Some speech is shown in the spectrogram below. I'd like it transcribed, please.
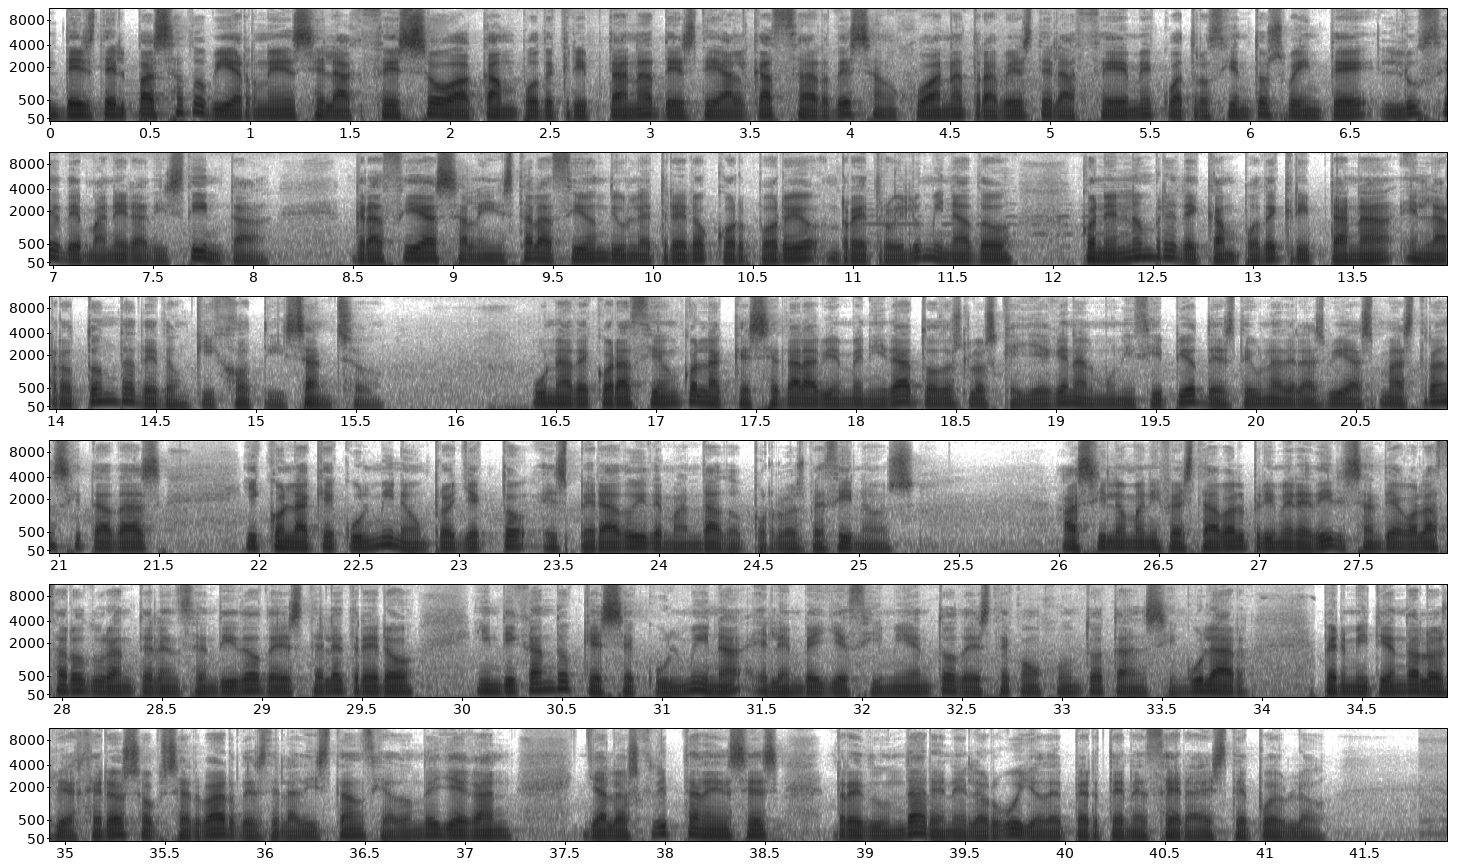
Desde el pasado viernes, el acceso a Campo de Criptana desde Alcázar de San Juan a través de la CM 420 luce de manera distinta, gracias a la instalación de un letrero corpóreo retroiluminado con el nombre de Campo de Criptana en la rotonda de Don Quijote y Sancho. Una decoración con la que se da la bienvenida a todos los que lleguen al municipio desde una de las vías más transitadas y con la que culmina un proyecto esperado y demandado por los vecinos. Así lo manifestaba el primer edil Santiago Lázaro durante el encendido de este letrero, indicando que se culmina el embellecimiento de este conjunto tan singular, permitiendo a los viajeros observar desde la distancia donde llegan y a los criptanenses redundar en el orgullo de pertenecer a este pueblo.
